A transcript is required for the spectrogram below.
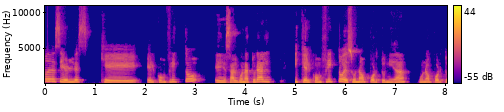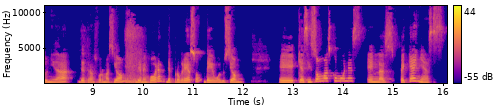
decirles que el conflicto es algo natural y que el conflicto es una oportunidad, una oportunidad de transformación, de mejora, de progreso, de evolución. Eh, que si son más comunes en las pequeñas,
